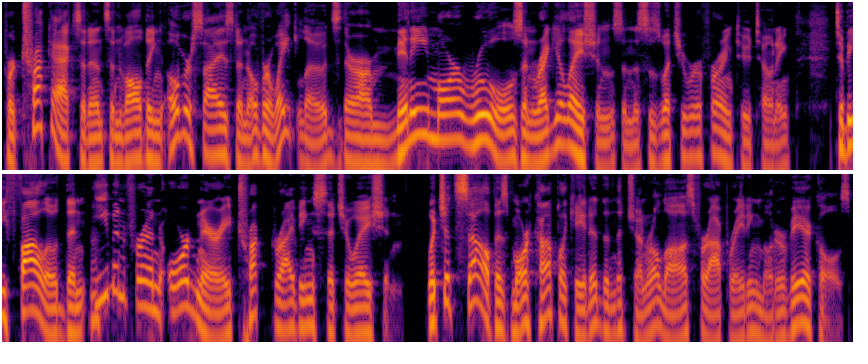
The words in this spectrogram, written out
For truck accidents involving oversized and overweight loads, there are many more rules and regulations, and this is what you were referring to, Tony, to be followed than hmm. even for an ordinary truck driving situation, which itself is more complicated than the general laws for operating motor vehicles.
